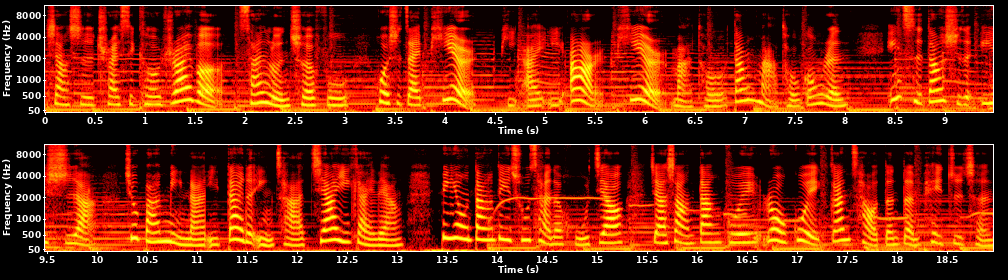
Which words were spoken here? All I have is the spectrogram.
像是 tricycle driver 三轮车夫，或是在 pier P I E R pier 码头当码头工人。因此，当时的医师啊，就把闽南一带的饮茶加以改良，并用当地出产的胡椒，加上当归、肉桂、甘草等等配制成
